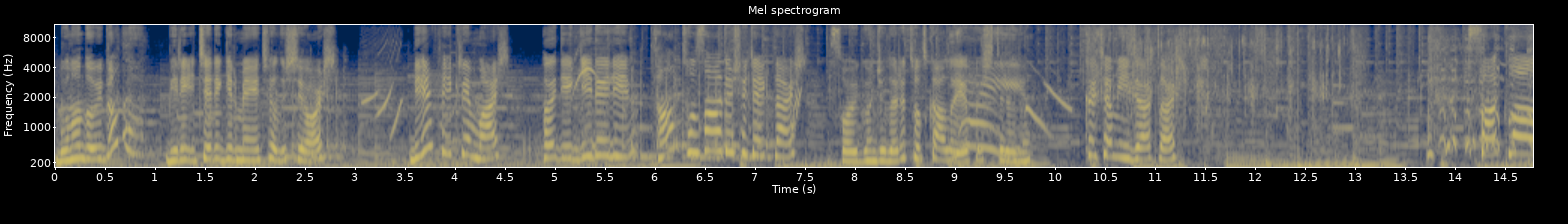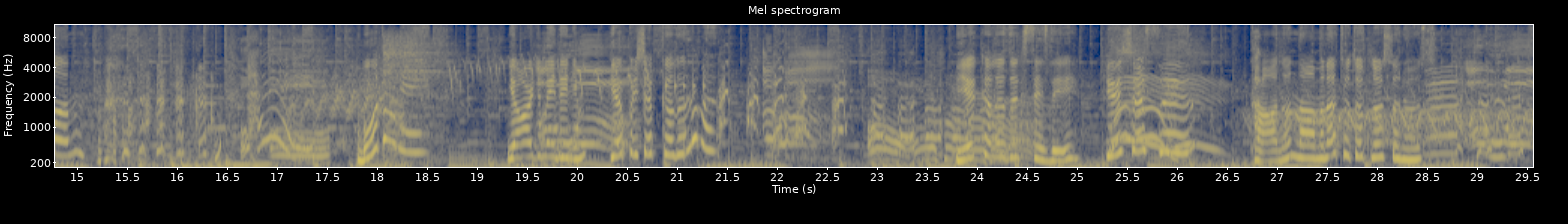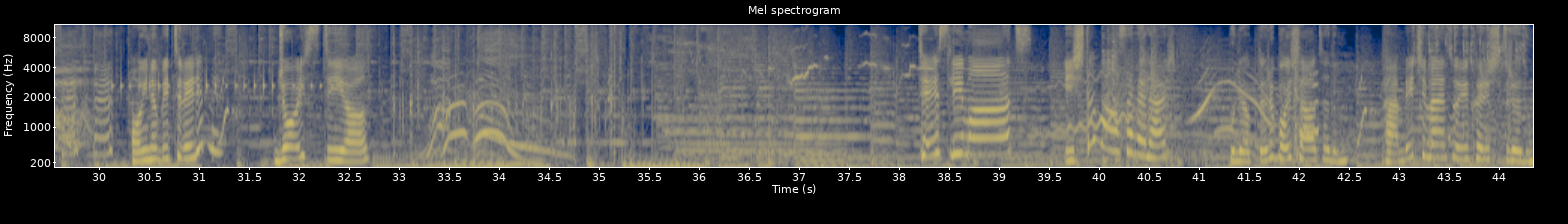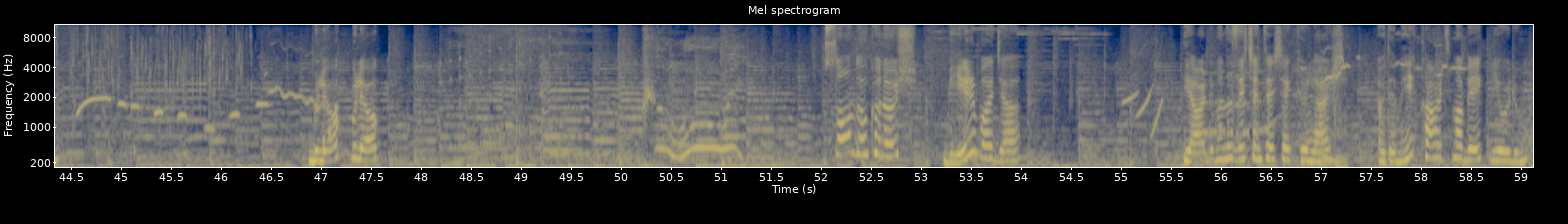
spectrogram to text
Bunu duydun mu? Biri içeri girmeye çalışıyor. Bir fikrim var. Hadi gidelim. Tam tuzağa düşecekler. Soyguncuları tutkalla yapıştıralım. Kaçamayacaklar. Saklan. Bu da ne? Yardım edelim. Yapışıp kalın mı? Yakaladık sizi. Yaşasın. Kanun namına tutuklusunuz. Oyunu bitirelim mi? Joystick'i al. Teslimat. İşte malzemeler. Blokları boşaltalım. Pembe çimentoyu karıştıralım. Blok blok. Son dokunuş. Bir baca. Yardımınız için teşekkürler. Ödemeyi kartıma bekliyorum.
